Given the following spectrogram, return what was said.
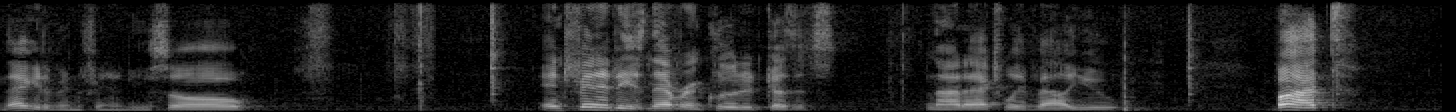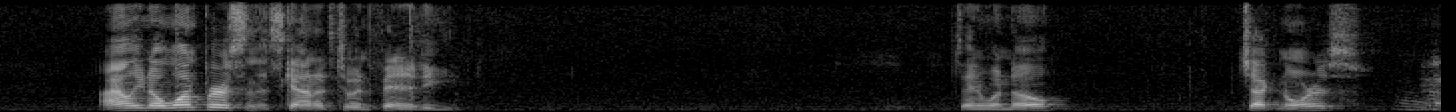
Negative infinity. So infinity is never included because it's not actually a value. But I only know one person that's counted to infinity. Does anyone know? Chuck Norris?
